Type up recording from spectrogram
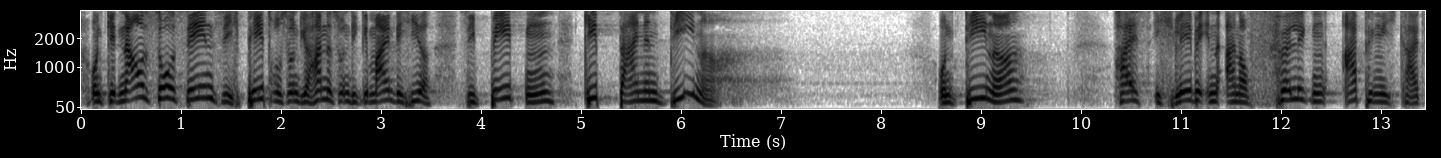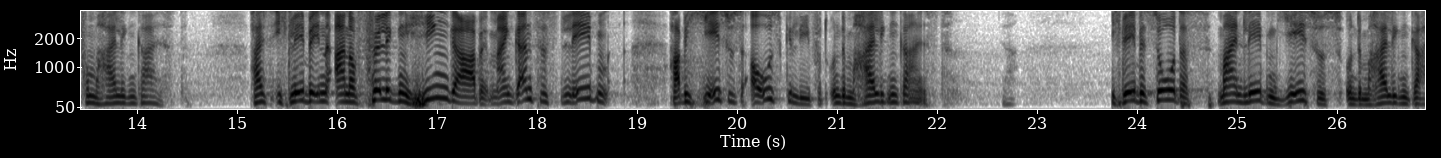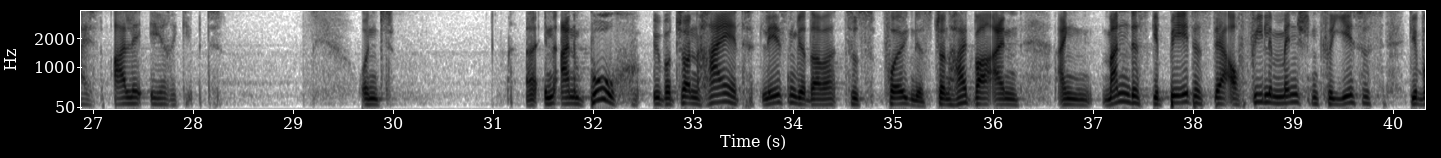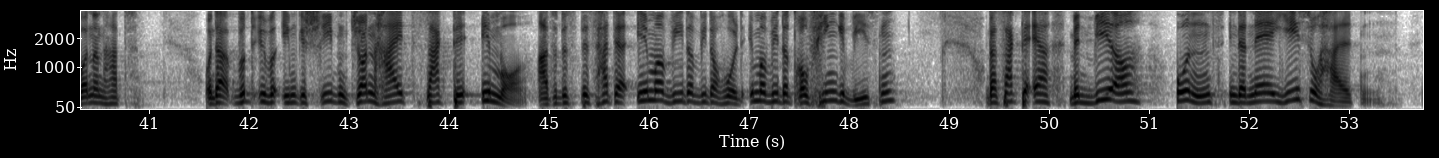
Und genau so sehen sich Petrus und Johannes und die Gemeinde hier. Sie beten, gib deinen Diener. Und Diener heißt, ich lebe in einer völligen Abhängigkeit vom Heiligen Geist. Heißt, ich lebe in einer völligen Hingabe. Mein ganzes Leben habe ich Jesus ausgeliefert und dem Heiligen Geist. Ich lebe so, dass mein Leben Jesus und dem Heiligen Geist alle Ehre gibt. Und in einem Buch über John Hyde lesen wir dazu Folgendes. John Hyde war ein, ein Mann des Gebetes, der auch viele Menschen für Jesus gewonnen hat. Und da wird über ihm geschrieben, John Hyde sagte immer, also das, das hat er immer wieder wiederholt, immer wieder darauf hingewiesen. Und da sagte er, wenn wir uns in der Nähe Jesu halten,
